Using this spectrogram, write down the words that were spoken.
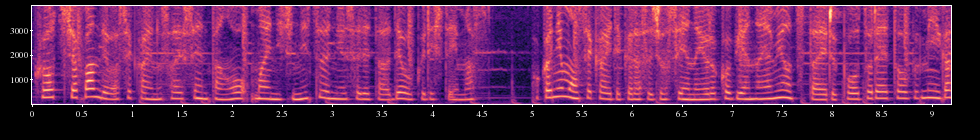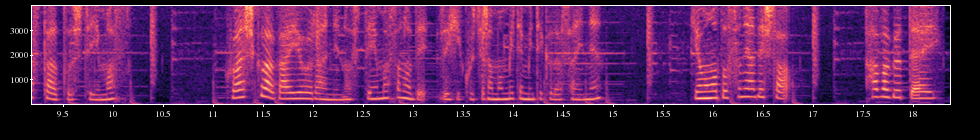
クォーツジャパンでは世界の最先端を毎日2通ニュースレターでお送りしています。他にも世界で暮らす女性の喜びや悩みを伝えるポートレートオブミーがスタートしています。詳しくは概要欄に載せていますので、ぜひこちらも見てみてくださいね。山本ソニアでした。Have a good day!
